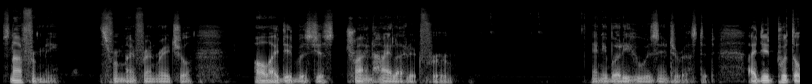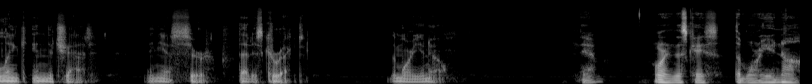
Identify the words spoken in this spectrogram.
It's not from me. It's from my friend Rachel. All I did was just try and highlight it for anybody who was interested. I did put the link in the chat. And yes, sir, that is correct. The more you know. Yeah. Or in this case, the more you know.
